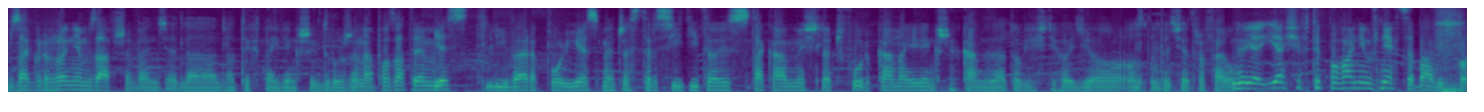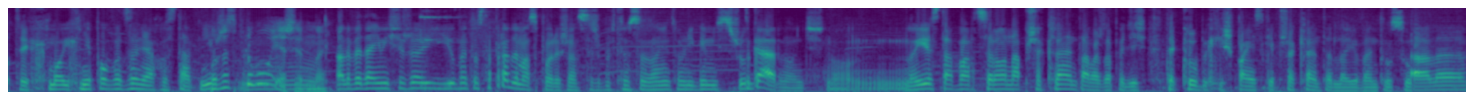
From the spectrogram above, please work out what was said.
zagrożeniem zawsze będzie dla, dla tych największych drużyn, a poza tym jest Liverpool, jest Manchester City, to jest taka myślę czwórka największych kandydatów, jeśli chodzi o, o zdobycie trofeum. No ja, ja się w typowanie już nie chcę bawić po tych moich niepowodzeniach ostatnich. Może spróbujesz Mm, jednak. Ale wydaje mi się, że Juventus naprawdę ma spore szanse, żeby w tym sezonie tą Ligę Mistrzów zgarnąć. No, no jest ta Barcelona przeklęta, można powiedzieć, te kluby hiszpańskie przeklęte dla Juventusu, ale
